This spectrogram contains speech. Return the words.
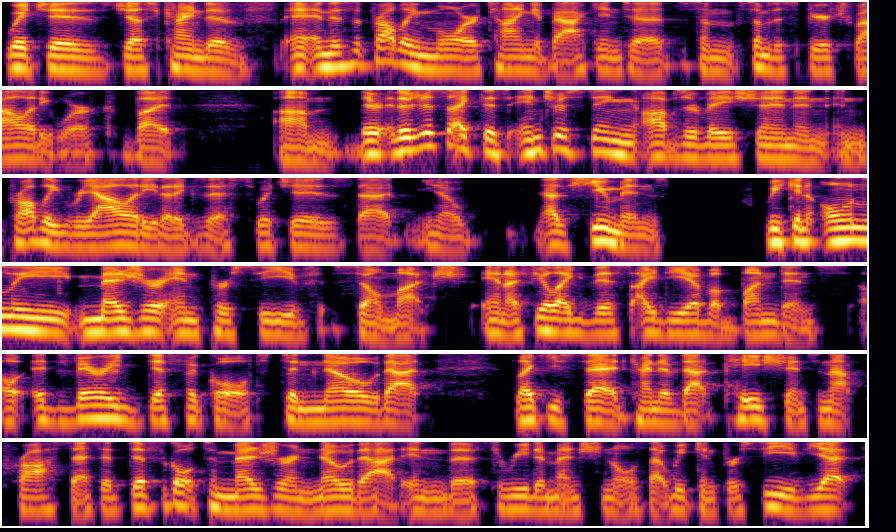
which is just kind of, and this is probably more tying it back into some some of the spirituality work, but um, there, there's just like this interesting observation and, and probably reality that exists, which is that you know, as humans, we can only measure and perceive so much. And I feel like this idea of abundance, uh, it's very difficult to know that like you said, kind of that patience and that process. It's difficult to measure and know that in the three dimensionals that we can perceive. Yet,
